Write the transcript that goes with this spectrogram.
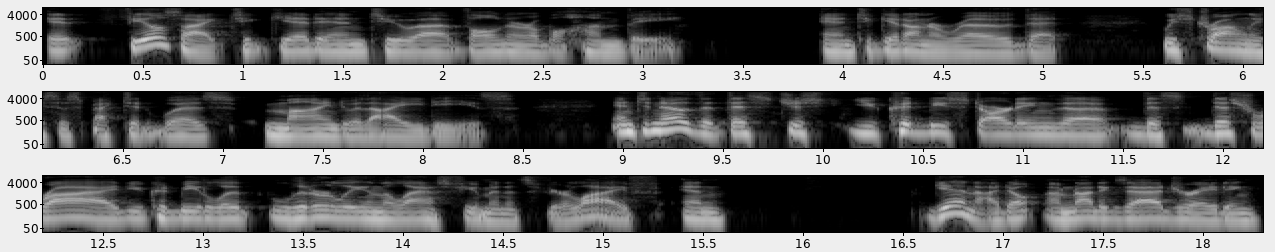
it feels like to get into a vulnerable Humvee and to get on a road that we strongly suspected was mined with IEDs and to know that this just you could be starting the this this ride you could be li- literally in the last few minutes of your life. And again i don't i'm not exaggerating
